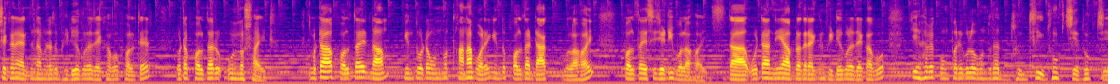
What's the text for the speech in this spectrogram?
সেখানে একদিন আমরা তো ভিডিও করে দেখাবো ফলতের ওটা ফলতার অন্য সাইড ওটা ফলতার নাম, কিন্তু ওটা অন্য থানা পড়ে, কিন্তু ফলতা ডাক বলা হয় ফলতা এসিজেডি বলা হয়। তা ওটা নিয়ে আপনাদের একদিন ভিডিও করে দেখাবো, কীভাবে কোম্পানিগুলো বন্ধুরা ধুঁকছে ধুঁকছে।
